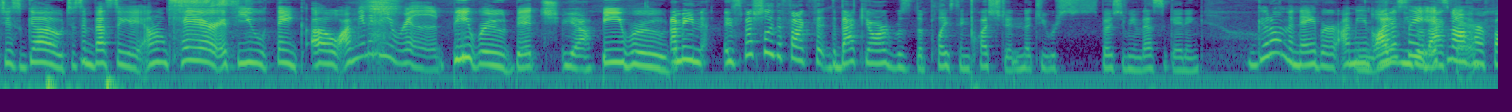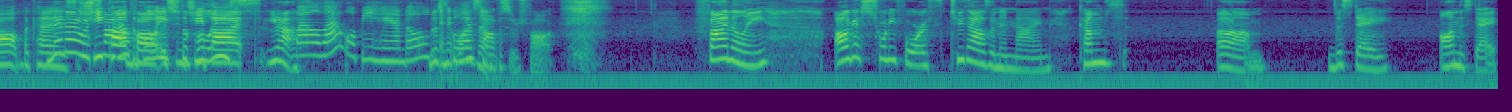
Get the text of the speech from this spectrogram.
Just go. Just investigate. I don't care if you think, oh, I'm going to be rude. Be rude, bitch. Yeah. Be rude. I mean, especially the fact that the backyard was the place in question that you were supposed to be investigating. Good on the neighbor. I mean, Why honestly, it's not there? her fault because No, no, she called the police It's and the she police. thought, yeah, well, that will be handled. this and it police wasn't. officer's fault. Finally, August 24th, 2009 comes um this day on this day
